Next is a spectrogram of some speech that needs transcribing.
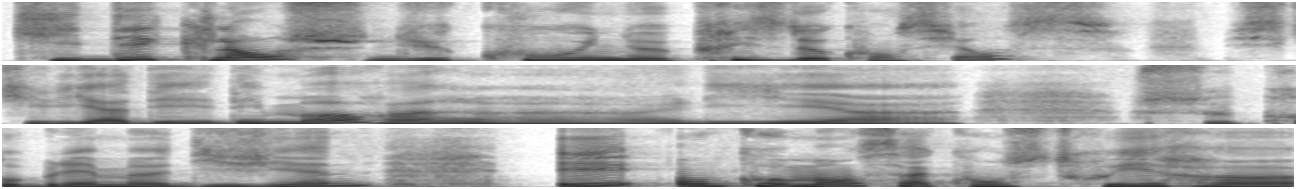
qui déclenche du coup une prise de conscience puisqu'il y a des, des morts hein, euh, liées à ce problème d'hygiène. Et on commence à construire euh,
